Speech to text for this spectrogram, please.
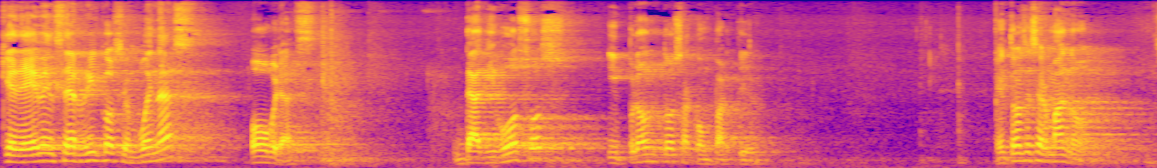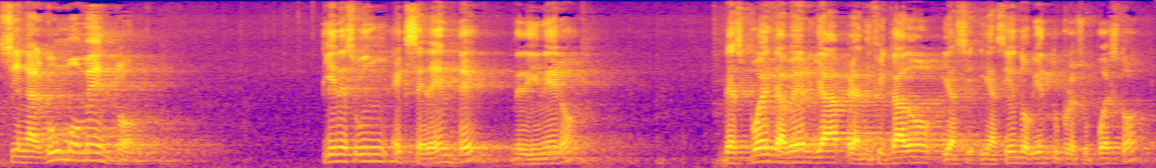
que deben ser ricos en buenas obras, dadivosos y prontos a compartir. Entonces, hermano, si en algún momento tienes un excedente de dinero, después de haber ya planificado y, haciendo bien tu presupuesto,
